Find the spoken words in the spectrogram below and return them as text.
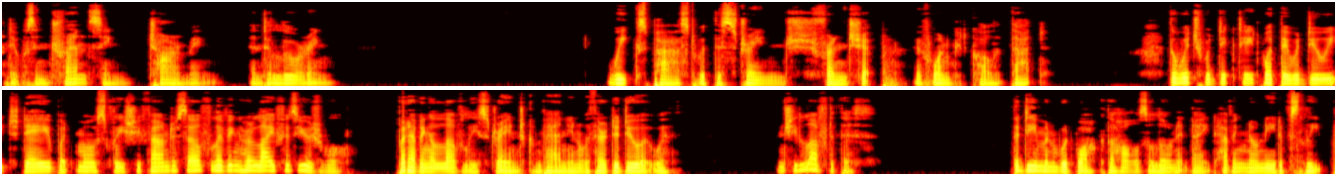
And it was entrancing, charming, and alluring. Weeks passed with this strange friendship, if one could call it that. The witch would dictate what they would do each day, but mostly she found herself living her life as usual, but having a lovely, strange companion with her to do it with. And she loved this. The demon would walk the halls alone at night, having no need of sleep.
